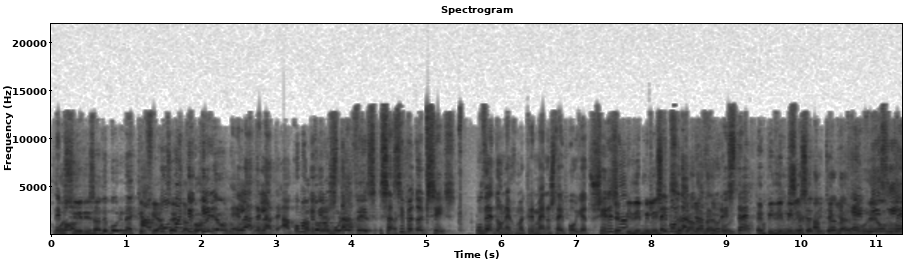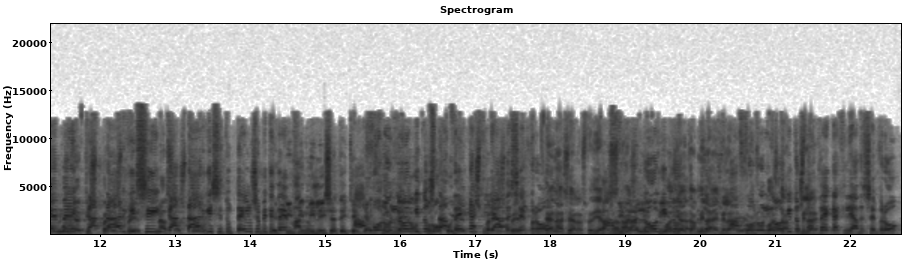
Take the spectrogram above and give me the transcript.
ο λοιπόν, ΣΥΡΙΖΑ δεν μπορεί να έχει κρυφή ατζέντα. Ελάτε, ελάτε. Ακόμα και ο κύριος Στάθης σας είπε το εξής που δεν τον έχουμε κρυμμένο στα υπόγεια του ΣΥΡΙΖΑ. επειδή μιλήσατε δεν μπορείτε να γνωρίσετε. Επειδή μιλήσατε και για Εμείς λέμε κατάργηση, κατάργηση του τέλους επιτιδέματος. Επειδή μιλήσατε και για Αφορολόγητος στα 10.000 ευρώ. Ένας-ένας, παιδιά. Αφορολόγητος στα 10.000 ευρώ.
